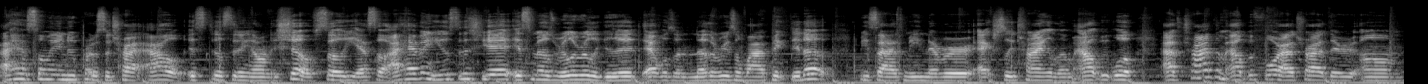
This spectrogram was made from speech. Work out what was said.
I have so many new products to try out. It's still sitting on the shelf. So yeah, so I haven't used this yet. It smells really, really good. That was another reason why I picked it up besides me never actually trying them out. Well, I've tried them out before. I tried their, um,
